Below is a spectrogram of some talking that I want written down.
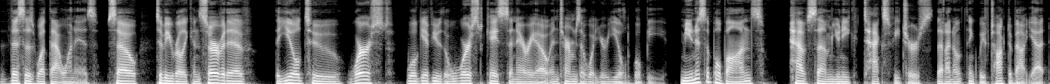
this is what that one is. So, to be really conservative, the yield to worst will give you the worst case scenario in terms of what your yield will be. Municipal bonds have some unique tax features that I don't think we've talked about yet.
